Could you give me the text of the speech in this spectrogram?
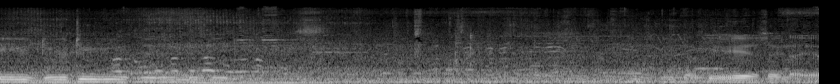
ਕੀ ਟੂਟੀ ਡੂਟੀ ਇਹ ਸਹੀ ਲਾਇਆ ਹੋਇਆ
